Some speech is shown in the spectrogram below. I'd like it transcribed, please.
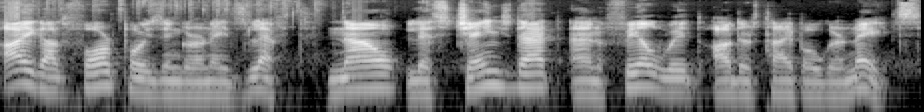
I got 4 poison grenades left. Now let's change that and fill with other type of grenades.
